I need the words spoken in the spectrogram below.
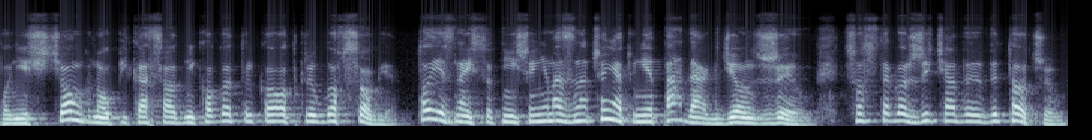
bo nie ściągnął Picassa od nikogo, tylko odkrył go w sobie. To jest najistotniejsze, nie ma znaczenia, tu nie pada, gdzie on żył, co z tego życia wy, wytoczył.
